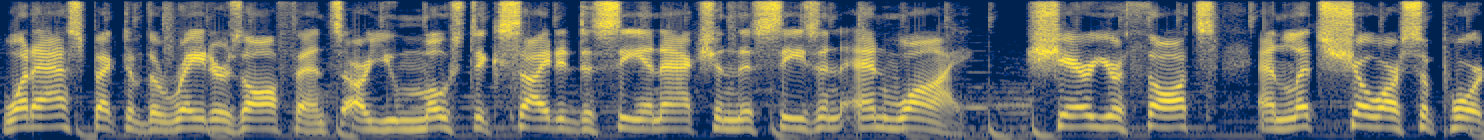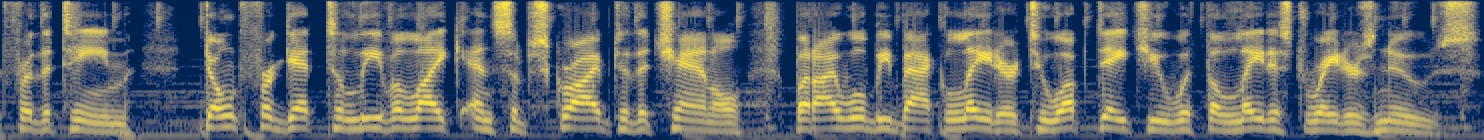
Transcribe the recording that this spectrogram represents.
What aspect of the Raiders offense are you most excited to see in action this season and why? Share your thoughts and let's show our support for the team. Don't forget to leave a like and subscribe to the channel, but I will be back later to update you with the latest Raiders news.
